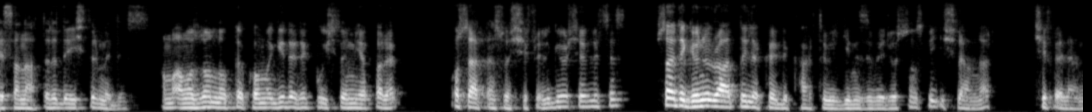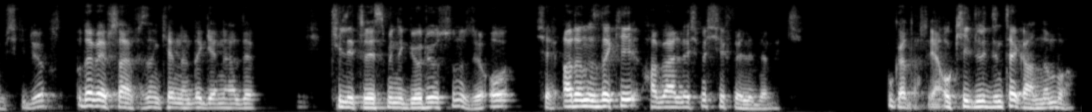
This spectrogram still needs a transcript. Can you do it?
IS anahtarı değiştirmediniz. Ama Amazon.com'a girerek bu işlemi yaparak o saatten sonra şifreli görüşebilirsiniz. Bu sayede gönül rahatlığıyla kredi kartı bilginizi veriyorsunuz ki işlemler şifrelenmiş gidiyor. Bu da web sayfasının kenarında genelde kilit resmini görüyorsunuz ya o şey aranızdaki haberleşme şifreli demek. Bu kadar. Yani o kilidin tek anlamı bu.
